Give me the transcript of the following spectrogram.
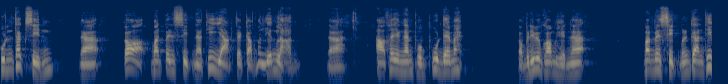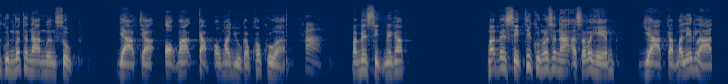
คุณทักษิณนะก็มันเป็นสิทธิ์นะที่อยากจะกลับมาเลี้ยงหลานนะเอาถ้าอย่างนั้นผมพูดได้ไหม ต่อไปนี้เป็นความเห็นนะฮะมันเป็นสิทธิ์เหมือนกันที่คุณวัฒนาเมืองสุข อยากจะออกมากลับออกมาอยู่กับครอบครัว ค่ะ มันเป็นสิทธิ์ไหมครับ มันเป็นสิทธิ์ที่คุณวัฒนาอัศวเหม อยากกลับมาเลี้ยงหลาน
